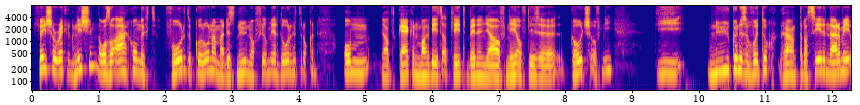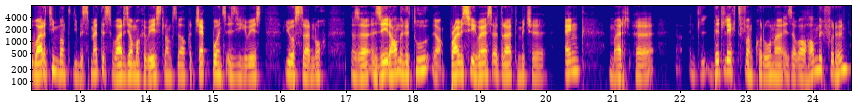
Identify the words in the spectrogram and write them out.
Facial recognition, dat was al aangekondigd voor de corona, maar is nu nog veel meer doorgetrokken om ja, te kijken, mag deze atleet binnen ja of nee, of deze coach of niet. Die, nu kunnen ze voor het ook gaan traceren daarmee, waar is iemand die besmet is, waar is hij allemaal geweest, langs welke checkpoints is die geweest, wie was daar nog. Dat is eh, een zeer handige tool, ja, privacygewijs uiteraard een beetje eng, maar in dit licht van corona is dat wel handig voor hun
